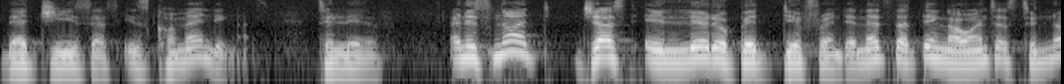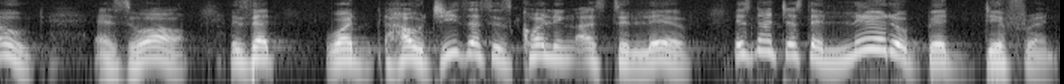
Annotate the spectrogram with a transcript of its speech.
that Jesus is commanding us to live. And it's not just a little bit different. And that's the thing I want us to note as well is that what, how Jesus is calling us to live is not just a little bit different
